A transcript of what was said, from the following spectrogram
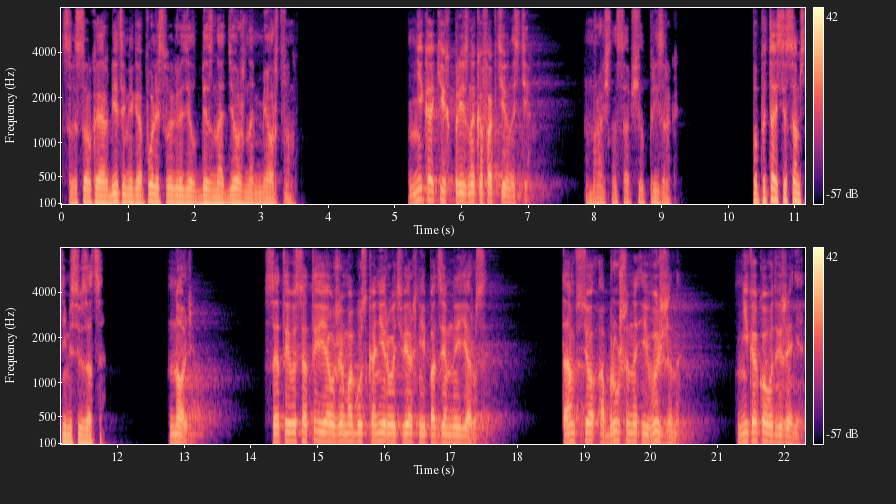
С высокой орбиты мегаполис выглядел безнадежно мертвым. «Никаких признаков активности», — мрачно сообщил призрак. «Попытайся сам с ними связаться». «Ноль. С этой высоты я уже могу сканировать верхние подземные ярусы. Там все обрушено и выжжено. Никакого движения.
